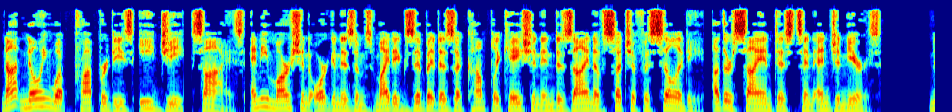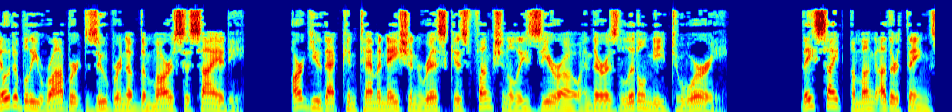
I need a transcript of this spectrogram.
Not knowing what properties e.g., size any Martian organisms might exhibit as a complication in design of such a facility, other scientists and engineers—notably Robert Zubrin of the Mars Society, argue that contamination risk is functionally zero and there is little need to worry. They cite, among other things,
